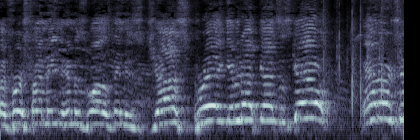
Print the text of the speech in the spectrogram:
It's my first time meeting him as well. His name is Josh Sprague. Give it up, guys. Let's go. Energy.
